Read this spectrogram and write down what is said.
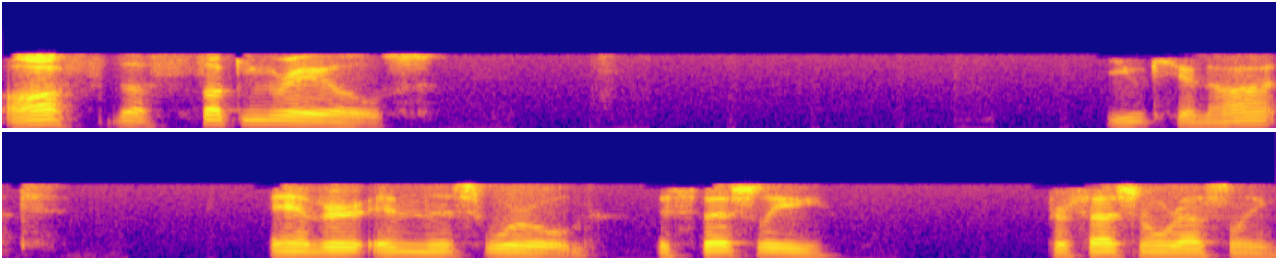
off the fucking rails. You cannot ever in this world, especially professional wrestling,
